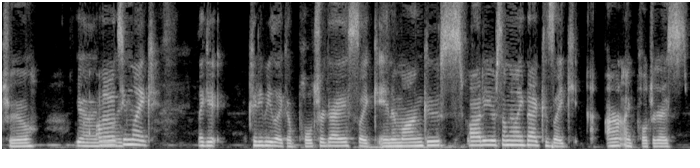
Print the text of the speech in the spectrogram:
true. Yeah. I mean, Although it like- seemed like like it could he be like a poltergeist like in a mongoose body or something like that? Because like aren't like poltergeists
